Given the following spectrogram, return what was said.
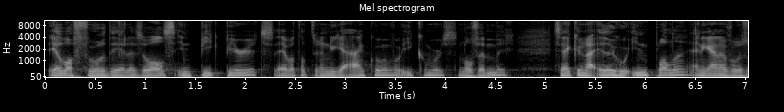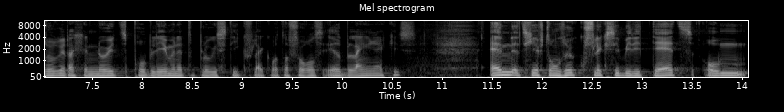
heel wat voordelen. Zoals in peak periods, hè, wat dat er nu gaat aankomen voor e-commerce, november. Zij kunnen dat heel goed inplannen en gaan ervoor zorgen dat je nooit problemen hebt op logistiek vlak, wat dat voor ons heel belangrijk is. En het geeft ons ook flexibiliteit om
